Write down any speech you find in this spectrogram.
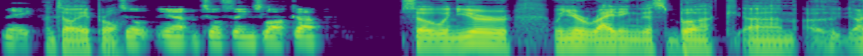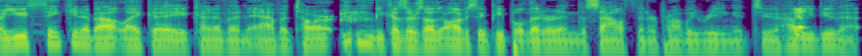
May Until April. until yeah until things lock up. So when you're when you're writing this book um, are you thinking about like a kind of an avatar because there's other, obviously people that are in the south that are probably reading it too how do you do that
